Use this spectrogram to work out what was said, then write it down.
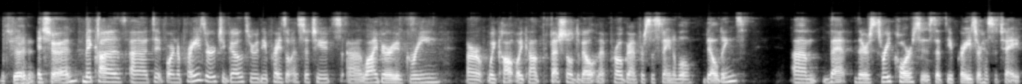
It should. It should, because uh, to, for an appraiser to go through the Appraisal Institute's uh, Library of Green, or we call it, we call it Professional Development Program for Sustainable Buildings, um, that there's three courses that the appraiser has to take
